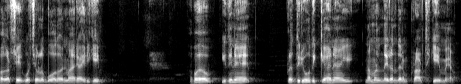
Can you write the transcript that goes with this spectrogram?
പകർച്ചയെക്കുറിച്ചുള്ള ബോധവാന്മാരായിരിക്കുകയും അപ്പോൾ ഇതിനെ പ്രതിരോധിക്കാനായി നമ്മൾ നിരന്തരം പ്രാർത്ഥിക്കുകയും വേണം.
